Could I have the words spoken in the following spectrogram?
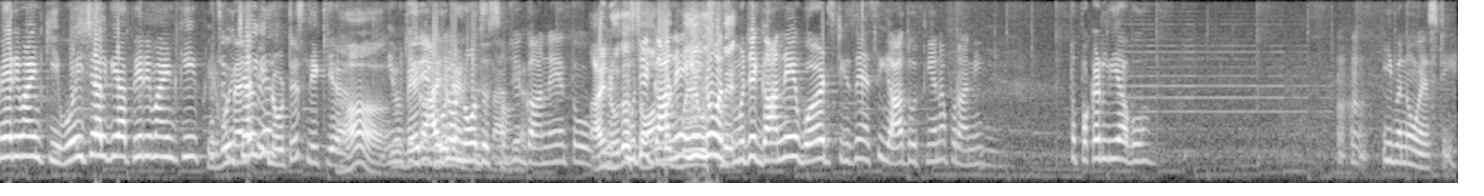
मैं रिवाइंड की वही चल गया फिर रिवाइंड की फिर अच्छा, वही चल गया। नोटिस नहीं किया। हाँ। आई डोंट नो दिस मुझे गाने तो मुझे गाने ही नो मुझे गाने वर्ड्स चीज़ें ऐसी याद होती हैं ना पुरानी। तो पकड़ लिया वो। इवन ओ एस टी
